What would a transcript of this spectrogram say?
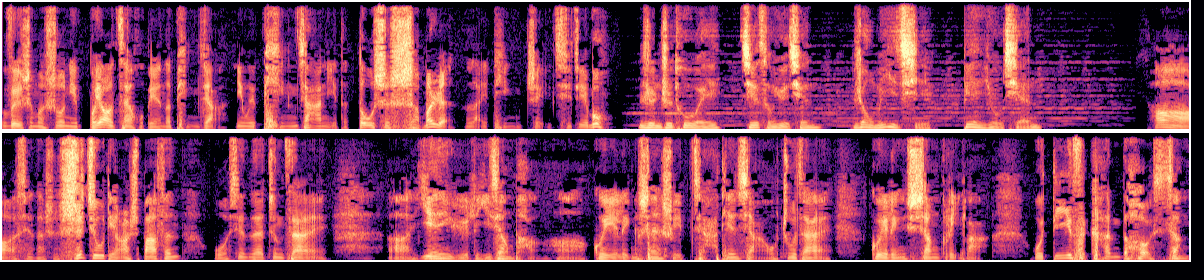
为什么说你不要在乎别人的评价？因为评价你的都是什么人？来听这期节目。认知突围，阶层跃迁，让我们一起变有钱。啊，现在是十九点二十八分，我现在正在啊烟雨漓江旁啊，桂林山水甲天下。我住在桂林香格里拉，我第一次看到香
